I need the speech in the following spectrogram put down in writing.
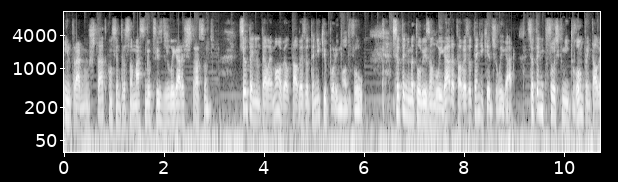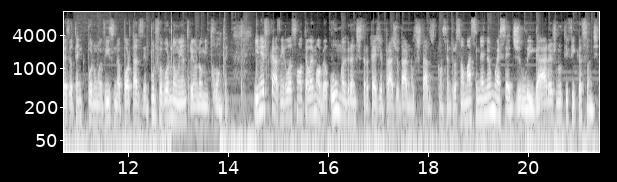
entrar num estado de concentração máxima, eu preciso desligar as distrações. Se eu tenho um telemóvel, talvez eu tenha que o pôr em modo voo. Se eu tenho uma televisão ligada, talvez eu tenha que a desligar. Se eu tenho pessoas que me interrompem, talvez eu tenha que pôr um aviso na porta a dizer por favor não entrem ou não me interrompem. E neste caso, em relação ao telemóvel, uma grande estratégia para ajudar nos estados de concentração máxima é mesmo essa, é desligar as notificações.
